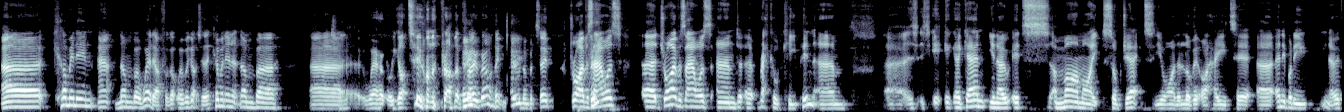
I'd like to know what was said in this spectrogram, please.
Uh, coming in at number where did I forgot where we got to? They're coming in at number uh, where we got to on the, on the program. I think number two, driver's two. hours, uh, driver's hours, and uh, record keeping. Um, uh, it, it, again, you know, it's a marmite subject. You either love it or hate it. Uh, anybody, you know, if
